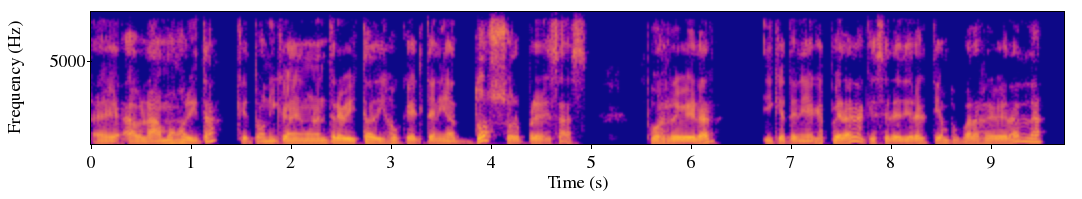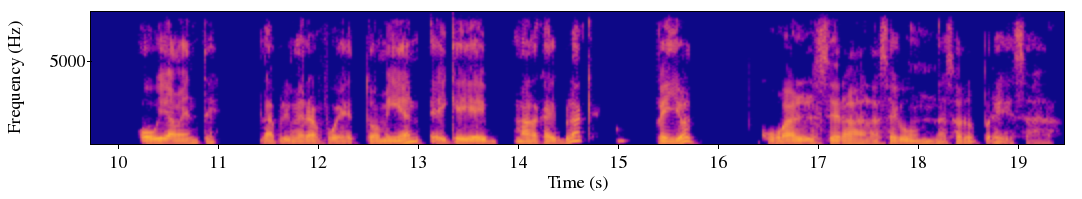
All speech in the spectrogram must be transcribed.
eh, hablábamos ahorita que Tónica en una entrevista dijo que él tenía dos sorpresas por revelar y que tenía que esperar a que se le diera el tiempo para revelarla. Obviamente, la primera fue Tommy N, a.k.a. Malachi Black. Peyot, ¿cuál será la segunda sorpresa?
